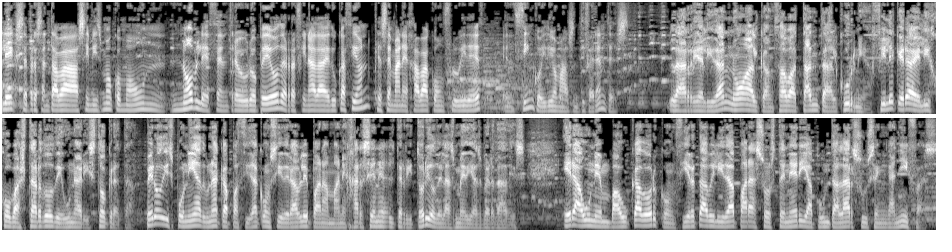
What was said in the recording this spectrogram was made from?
Filex se presentaba a sí mismo como un noble centroeuropeo de refinada educación que se manejaba con fluidez en cinco idiomas diferentes. La realidad no alcanzaba tanta alcurnia. Filek era el hijo bastardo de un aristócrata, pero disponía de una capacidad considerable para manejarse en el territorio de las medias verdades. Era un embaucador con cierta habilidad para sostener y apuntalar sus engañifas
